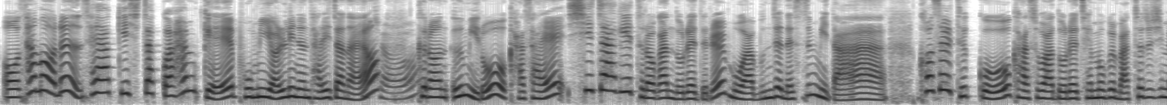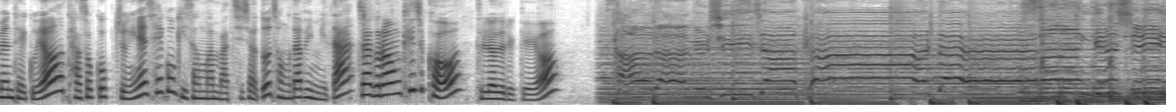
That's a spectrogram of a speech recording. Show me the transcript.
어, 3월은 새학기 시작과 함께 봄이 열리는 달이잖아요. 그렇죠. 그런 의미로 가사에 시작이 들어간 노래들을 모아 문제 냈습니다. 컷을 듣고 가수와 노래 제목을 맞춰주시면 되고요. 다섯 곡 중에 세 곡 이상만 맞히셔도 정답입니다. 자, 그럼 퀴즈 컷 들려드릴게요. 사랑을 시작할 때 사랑을 시작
